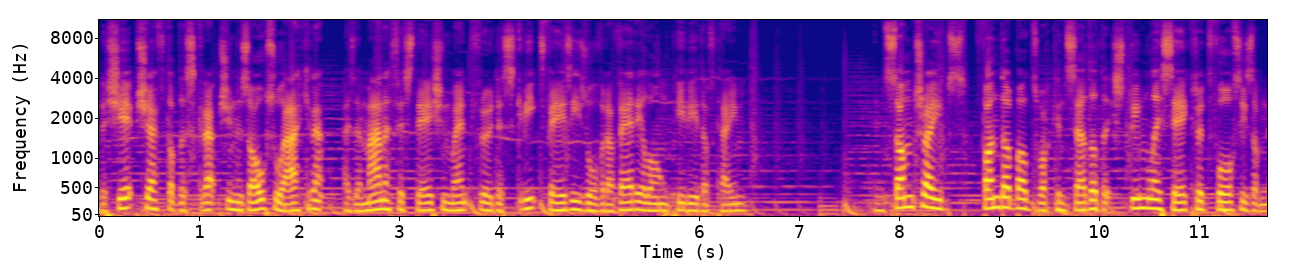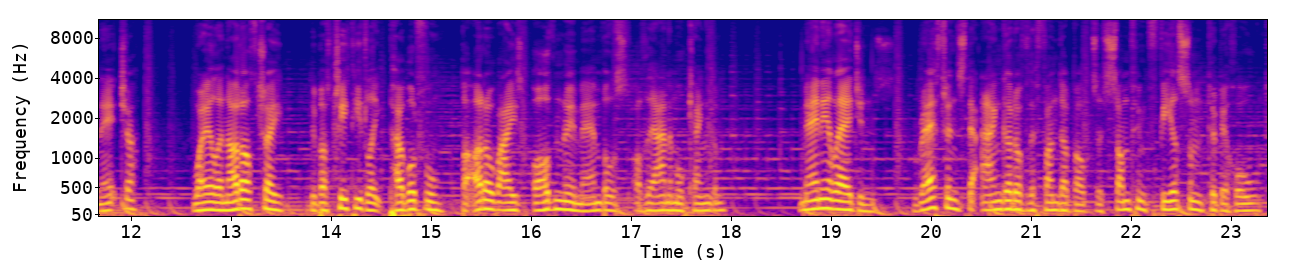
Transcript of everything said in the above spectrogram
the shapeshifter description is also accurate as the manifestation went through discrete phases over a very long period of time. In some tribes, thunderbirds were considered extremely sacred forces of nature, while in other tribes they were treated like powerful but otherwise ordinary members of the animal kingdom. Many legends reference the anger of the thunderbirds as something fearsome to behold,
